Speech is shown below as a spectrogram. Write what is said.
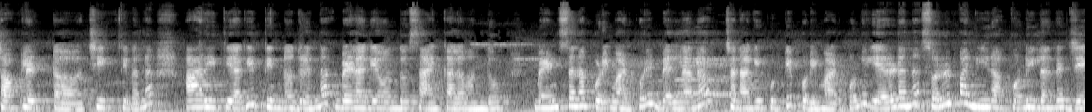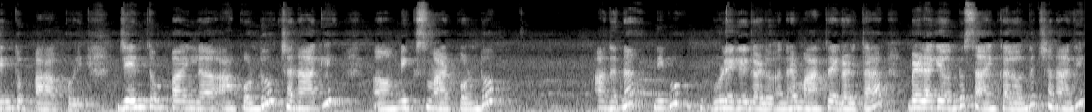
ಚಾಕ್ಲೇಟ್ ಚೀಪ್ತೀವಲ್ಲ ಆ ರೀತಿಯಾಗಿ ತಿನ್ನೋದ್ರಿಂದ ಬೆಳಗ್ಗೆ ಒಂದು, ಸಾಯಂಕಾಲ ಒಂದು ಮೆಣಸನ್ನ ಪುಡಿ ಮಾಡ್ಕೊಳ್ಳಿ, ಬೆಲ್ಲನ ಚೆನ್ನಾಗಿ ಕುಟ್ಟಿ ಪುಡಿ ಮಾಡಿಕೊಂಡು, ಎರಡನ್ನ ಸ್ವಲ್ಪ ನೀರು ಹಾಕೊಂಡು, ಇಲ್ಲಾಂದ್ರೆ ಜೇನುತುಪ್ಪ ಹಾಕೊಳ್ಳಿ. ಜೇನುತುಪ್ಪ ಇಲ್ಲ ಹಾಕೊಂಡು ಚೆನ್ನಾಗಿ ಮಿಕ್ಸ್ ಮಾಡಿಕೊಂಡು ಅದನ್ನ ನೀವು ಗುಳಿಗೆಗಳು ಅಂದ್ರೆ ಮಾತ್ರೆಗಳ ತರ ಬೆಳಗ್ಗೆ ಒಂದು, ಸಾಯಂಕಾಲ ಒಂದು ಚೆನ್ನಾಗಿ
